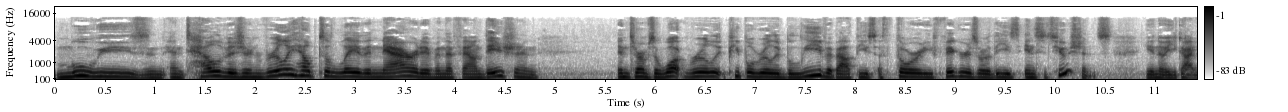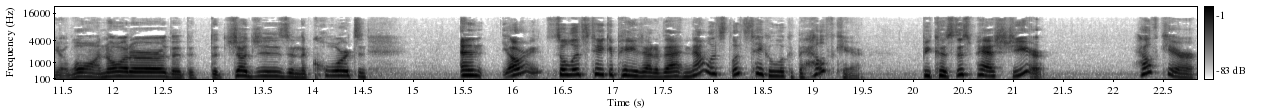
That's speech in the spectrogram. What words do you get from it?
movies and, and television really help to lay the narrative and the foundation in terms of what really people really believe about these authority figures or these institutions. You know, you got your law and order, the, the, the judges and the courts and and all right, so let's take a page out of that. And now let's let's take a look at the healthcare. Because this past year, healthcare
